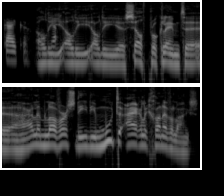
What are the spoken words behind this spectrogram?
kijken. Al die, ja. al die, al die self-proclaimed uh, Haarlem-lovers, die, die moeten eigenlijk gewoon even langs.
